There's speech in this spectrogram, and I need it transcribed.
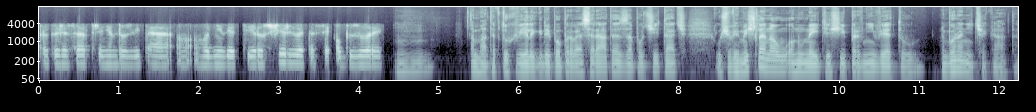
protože se při něm dozvíte uh, hodně věcí, rozšiřujete si obzory. Mm. A máte v tu chvíli, kdy poprvé se dáte za počítač, už vymyšlenou onu nejtěžší první větu? Nebo na ní čekáte?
